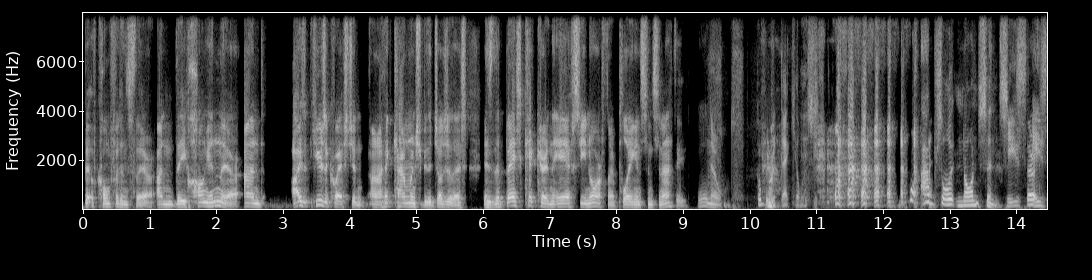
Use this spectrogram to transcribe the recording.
bit of confidence there and they hung in there. And I, here's a question, and I think Cameron should be the judge of this: Is the best kicker in the AFC North now playing in Cincinnati? Oof. No. Don't be ridiculous. what absolute nonsense. He's They're- he's.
